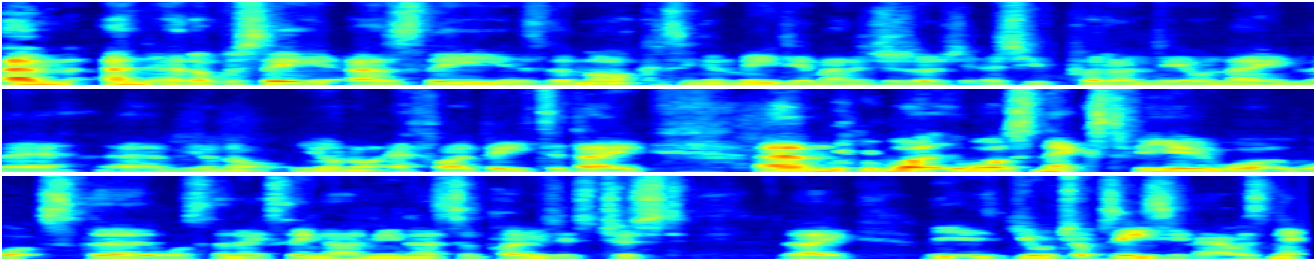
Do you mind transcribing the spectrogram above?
Um, and, and obviously, as the as the marketing and media managers, as you've put under your name there, um, you're not you're not FIB today. Um, what what's next for you? What what's the what's the next thing? I mean, I suppose it's just like your job's easy now, isn't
